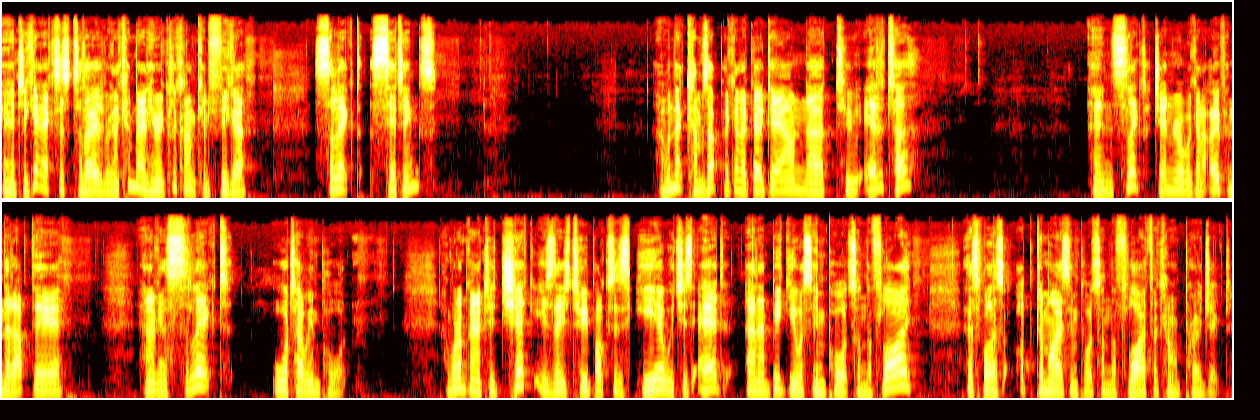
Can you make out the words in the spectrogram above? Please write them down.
And to get access to those, we're going to come down here and click on Configure, select Settings. And when that comes up, we're going to go down uh, to Editor and select General. We're going to open that up there and I'm going to select Auto Import. And what I'm going to check is these two boxes here, which is add unambiguous imports on the fly, as well as optimize imports on the fly for current project.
